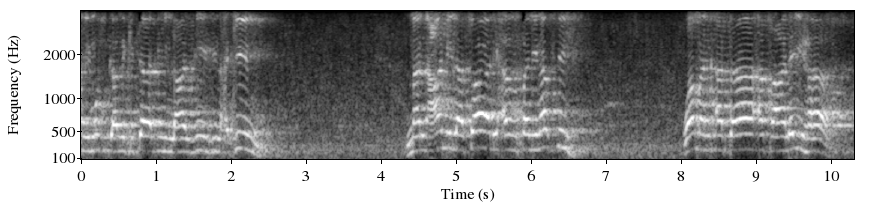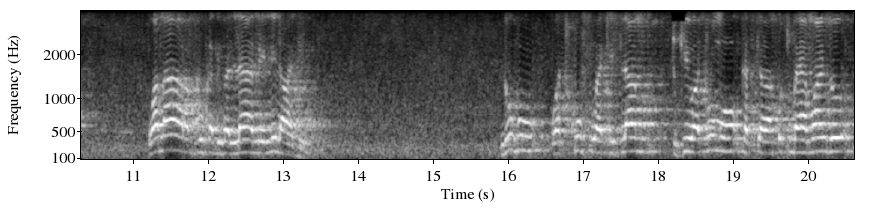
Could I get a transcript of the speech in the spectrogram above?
في محكم كتابه العزيز الحكيم من عمل صالحا فلنفسه ومن أساء فعليها وما ربك بظلام للعبيد ndugu watukufu wa Kiislamu tukiwa tumo katika hutuba ya mwanzo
